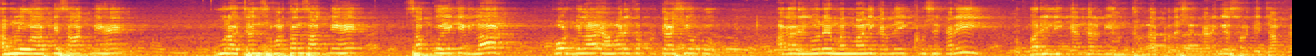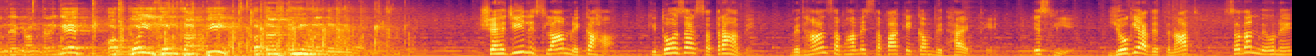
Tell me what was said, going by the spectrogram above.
हम लोग आपके साथ में हैं, पूरा जन समर्थन साथ में है। सबको एक एक लाख वोट मिला है हमारे सब प्रत्याशियों को। अगर इन्होंने मनमानी करने की कोशिश करी तो बरेली के अंदर भी हम धरना प्रदर्शन करेंगे, सड़कें जाम करने का काम करेंगे और कोई जुल्म जाति बर्दाश्त नहीं होने देंगे। शहजील इस्लाम ने कहा कि 2017 में विधानसभा में सपा के कम विधायक थे, इसलिए योगी आदित्यनाथ सदन में उन्हें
